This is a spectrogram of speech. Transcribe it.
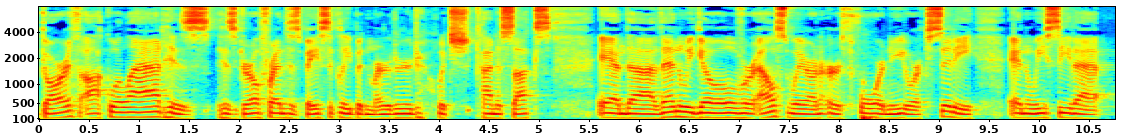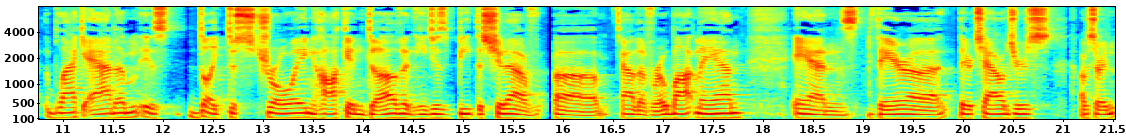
Garth Aqualad, his his girlfriend, has basically been murdered, which kind of sucks. And uh, then we go over elsewhere on Earth 4, New York City, and we see that Black Adam is like destroying Hawk and Dove, and he just beat the shit out of uh, out of Robot Man, and their uh, their challengers. I'm sorry,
